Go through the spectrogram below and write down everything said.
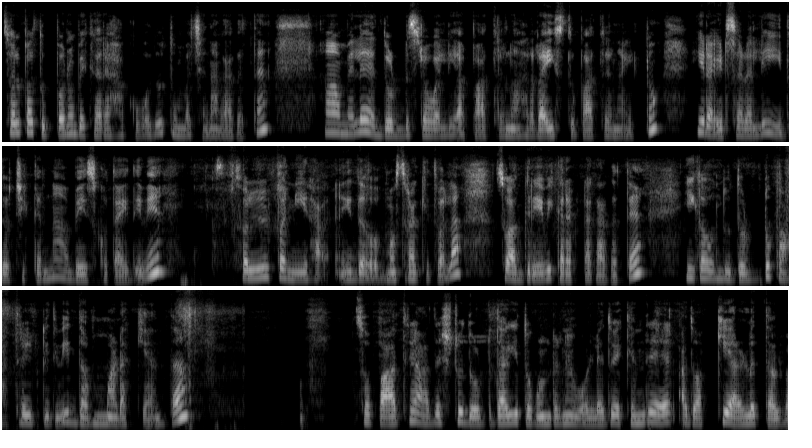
ಸ್ವಲ್ಪ ತುಪ್ಪನೂ ಬೇಕಾದ್ರೆ ಹಾಕ್ಕೋಬೋದು, ತುಂಬ ಚೆನ್ನಾಗಾಗುತ್ತೆ. ಆಮೇಲೆ ದೊಡ್ಡ ಸ್ಟೌವಲ್ಲಿ ಆ ಪಾತ್ರೆನ, ರೈಸ್ದು ಪಾತ್ರೆನ ಇಟ್ಟು ಈ ರೈಟ್ ಸೈಡಲ್ಲಿ ಇದು ಚಿಕನ್ನ ಬೇಯಿಸ್ಕೊತಾ ಇದ್ದೀವಿ. ಸ್ವಲ್ಪ ನೀರು ಹಾ, ಇದು ಮೊಸರು ಹಾಕಿದ್ವಲ್ಲ, ಸೊ ಆ ಗ್ರೇವಿ ಕರೆಕ್ಟಾಗಿ ಆಗುತ್ತೆ ಈಗ ಒಂದು ದೊಡ್ಡ ಪಾತ್ರೆ ಇಟ್ಟಿದ್ವಿ, ದಮ್ ಮಾಡೋಕ್ಕೆ ಅಂತ. ಸೊ, ಪಾತ್ರೆ ಆದಷ್ಟು ದೊಡ್ಡದಾಗಿ ತೊಗೊಂಡ್ರೆ ಒಳ್ಳೆಯದು ಯಾಕೆಂದರೆ ಅದು ಅಕ್ಕಿ ಅರಳುತ್ತಲ್ವ?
